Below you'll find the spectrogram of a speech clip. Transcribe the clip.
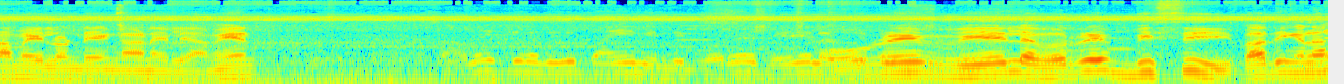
சமையல் ஒன்றையும் காணலையா? மேன் சமைக்கிறதுக்கு டைம் இல்லை இப்போ ஒரே வேலை ஒரே வேலை ஒரே பிஸி பாத்தீங்களா?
